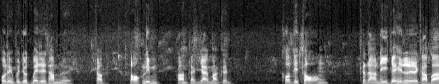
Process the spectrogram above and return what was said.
พลเอกประยุทธ์ไม่ได้ทำเลย กับตอกลิ่มความแตกแยกมากขึ้น ข้อที่สองขณะนี้จะเห็นเลยนะครับว่า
